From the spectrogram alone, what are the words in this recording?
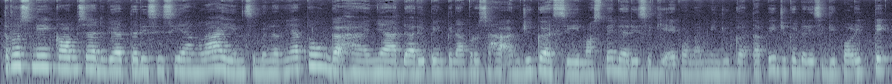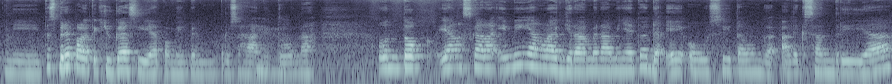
terus nih kalau misalnya dilihat dari sisi yang lain sebenarnya tuh nggak hanya dari pimpinan perusahaan juga sih maksudnya dari segi ekonomi juga tapi juga dari segi politik nih. Itu sebenarnya politik juga sih ya pemimpin perusahaan hmm. itu. Nah untuk yang sekarang ini yang lagi rame-ramenya itu ada AOC tahu nggak Alexandria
